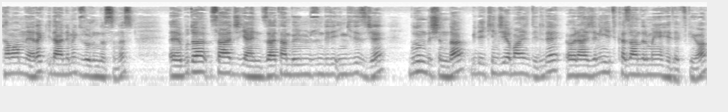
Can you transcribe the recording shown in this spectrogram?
tamamlayarak ilerlemek zorundasınız. E, bu da sadece yani zaten bölümümüzün dili İngilizce. Bunun dışında bir de ikinci yabancı dilde öğrencilerin yeti kazandırmaya hedefliyor.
